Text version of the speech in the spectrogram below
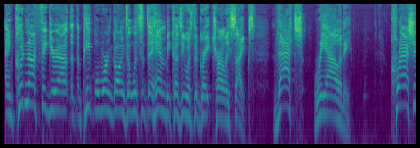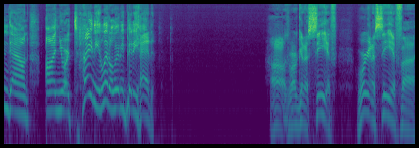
and could not figure out that the people weren't going to listen to him because he was the great Charlie Sykes. That's reality. Crashing down on your tiny little itty bitty head. Oh, we're gonna see if we're gonna see if uh,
